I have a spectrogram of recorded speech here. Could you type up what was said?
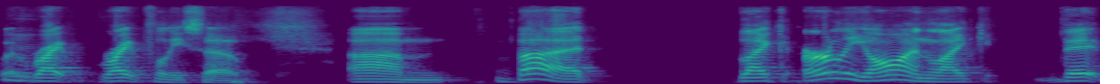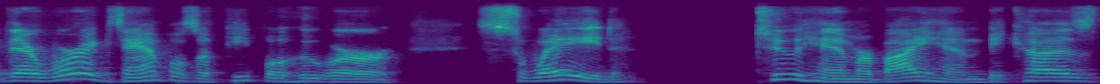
mm. right rightfully so. Um, but like early on, like th- there were examples of people who were swayed to him or by him because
